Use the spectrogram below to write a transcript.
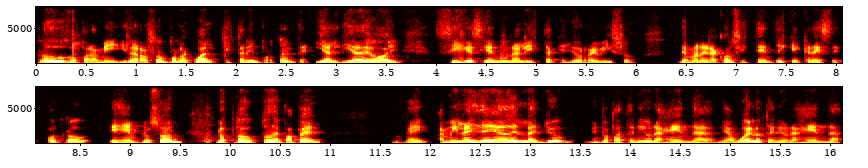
produjo para mí y la razón por la cual es tan importante y al día de hoy sigue siendo una lista que yo reviso de manera consistente y que crece. Otro ejemplo son los productos de papel. A mí la idea de la, yo, mi papá tenía una agenda, mi abuelo tenía una agenda.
